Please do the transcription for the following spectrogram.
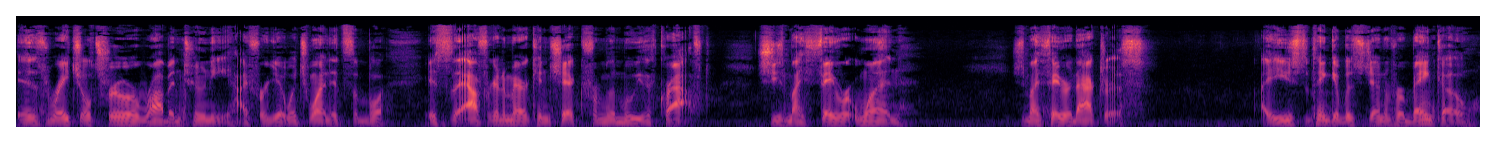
is Rachel True or Robin Tunney. I forget which one. It's the it's the African American chick from the movie The Craft. She's my favorite one. She's my favorite actress. I used to think it was Jennifer Banco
